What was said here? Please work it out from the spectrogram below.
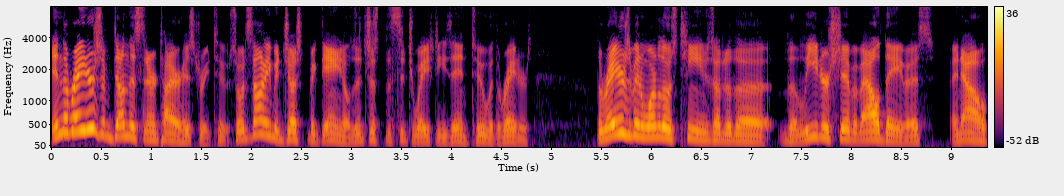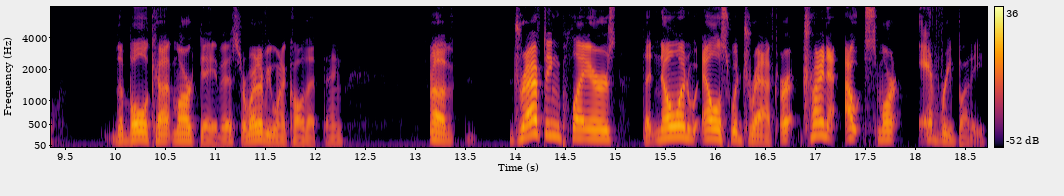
and the Raiders have done this in their entire history too. So it's not even just McDaniels; it's just the situation he's in too with the Raiders. The Raiders have been one of those teams under the the leadership of Al Davis and now the bowl cut Mark Davis or whatever you want to call that thing of drafting players that no one else would draft or trying to outsmart everybody.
